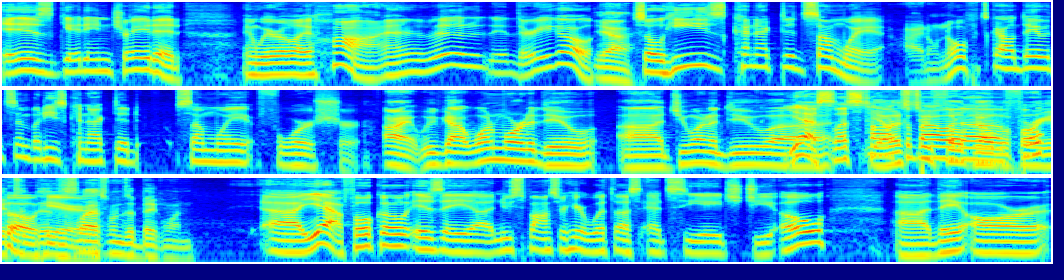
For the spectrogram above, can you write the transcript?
is getting traded. And we were like, huh, and uh, there you go. Yeah. So he's connected some way. I don't know if it's Kyle Davidson, but he's connected some way for sure. All right, we've got one more to do. Uh, do you want to do? Uh, yes, let's talk yeah, let's about Foco uh, before Foco we get to here. This last one's a big one. Uh, yeah, Foco is a uh, new sponsor here with us at CHGO. Uh, they are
